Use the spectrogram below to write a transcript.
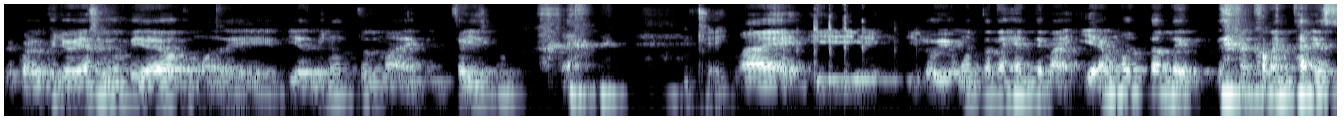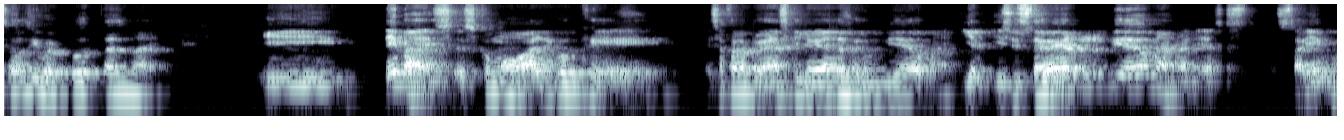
Recuerdo que yo había subido un video como de 10 minutos, en Facebook. Okay. y, y, lo vio un montón de gente, y era un montón de comentarios todos y putas, Y, es, es, como algo que, esa fue la primera vez que yo había subido un video, Y, y si usted ve el video, en realidad está bien,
